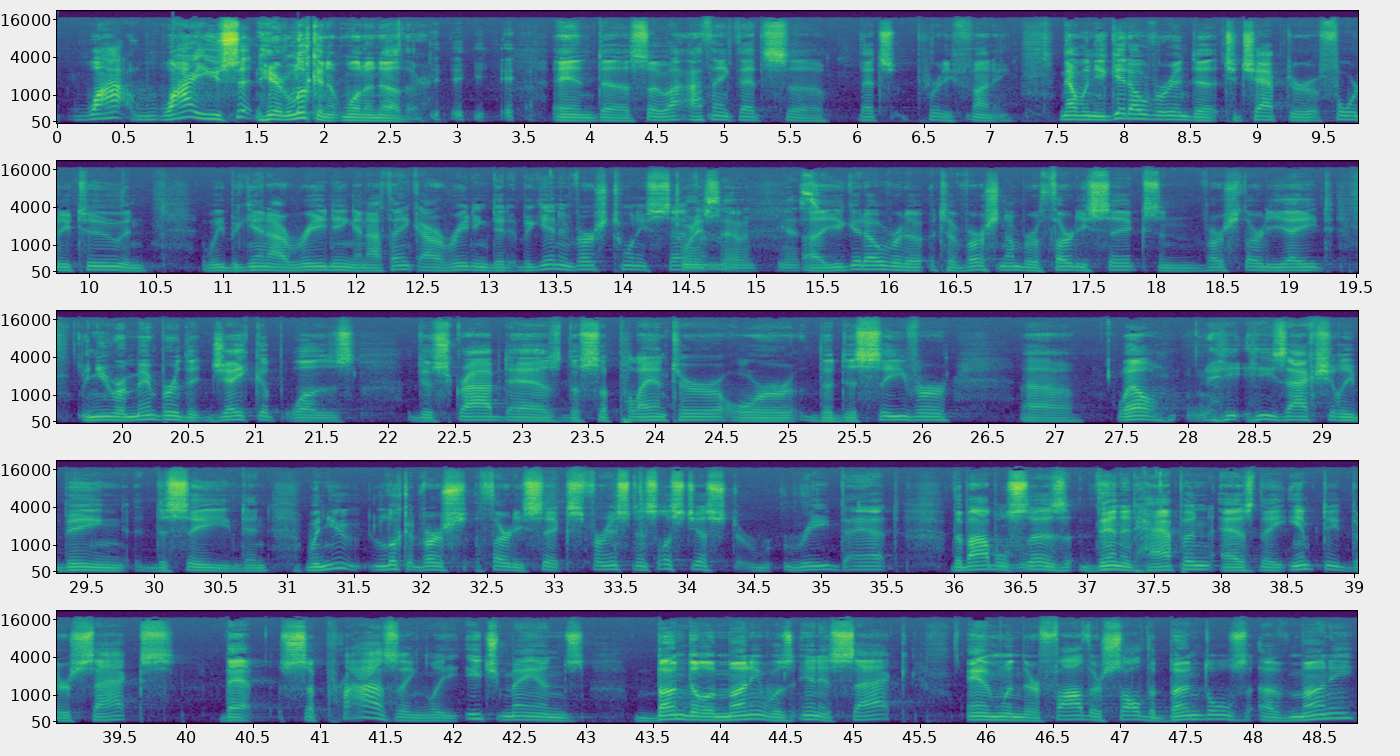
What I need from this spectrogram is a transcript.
why why are you sitting here looking at one another? yeah. And uh, so I, I, think that's uh, that's pretty funny. Now, when you get over into to chapter forty two and we begin our reading, and I think our reading did it begin in verse 27? 27, yes. Uh, you get over to, to verse number 36 and verse 38, and you remember that Jacob was described as the supplanter or the deceiver. Uh, well, he, he's actually being deceived. And when you look at verse 36, for instance, let's just read that. The Bible says, Then it happened as they emptied their sacks that surprisingly each man's bundle of money was in his sack. And when their father saw the bundles of money,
